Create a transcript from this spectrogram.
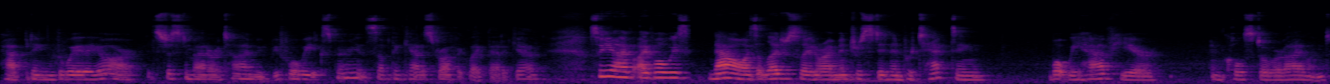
happening the way they are, it's just a matter of time before we experience something catastrophic like that again. So, yeah, I've, I've always, now as a legislator, I'm interested in protecting what we have here in coastal Rhode Island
